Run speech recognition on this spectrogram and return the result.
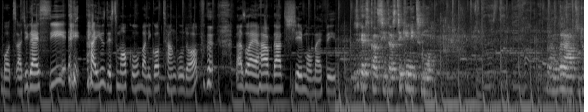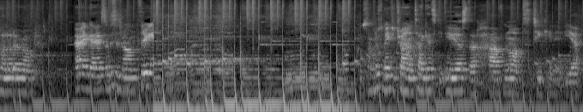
But as you guys see, I used a small comb and it got tangled up. That's why I have that shame on my face. As you guys can see, that's taking it more. But I'm gonna have to do another round. Alright guys, so this is round three. Just going to try and target the areas that have not taken it yet.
